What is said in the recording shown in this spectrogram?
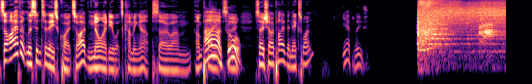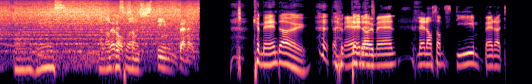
so I haven't listened to these quotes, so I have no idea what's coming up. So, um, I'm playing. Ah, so- cool. So, shall I play the next one? Yeah, please. Oh, yes. I love Let off this some one. steam, Bennett. Commando. Mando, Bennett. man. Let off some steam, Bennett.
